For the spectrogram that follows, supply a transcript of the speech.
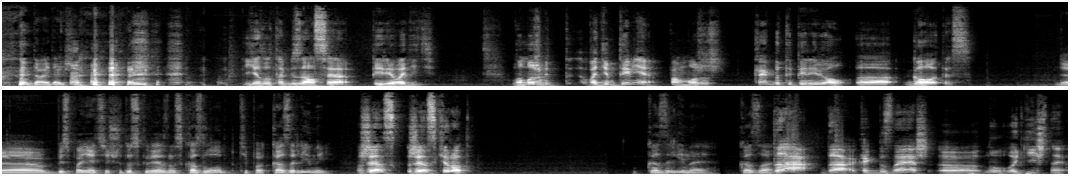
Давай дальше. Я тут обязался переводить. Но, может быть, Вадим, ты мне поможешь? Как бы ты перевел э, Гоатес? Э, без понятия. Что-то связано с козлом? Типа козлиный? Женск, женский род. Козлиная. Коза. Да, да. Как бы знаешь, э, ну, логично,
